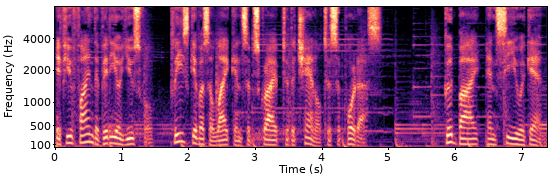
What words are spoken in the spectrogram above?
If you find the video useful, please give us a like and subscribe to the channel to support us. Goodbye and see you again.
